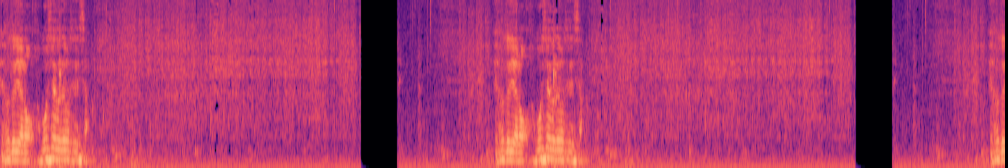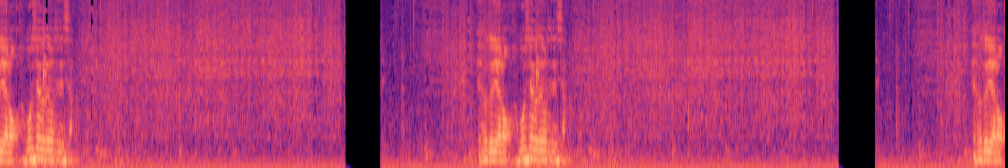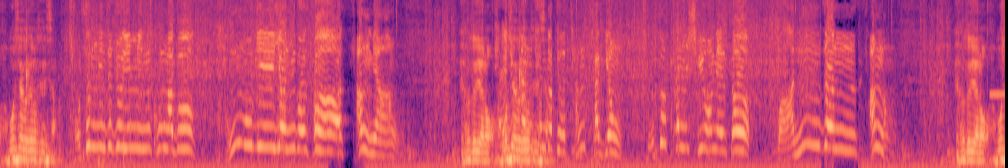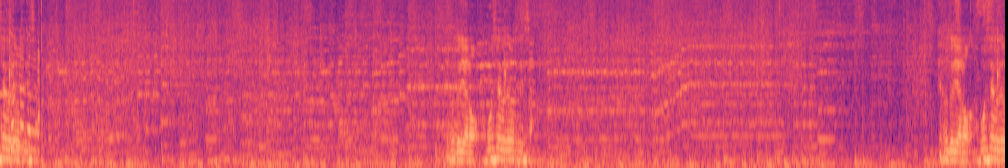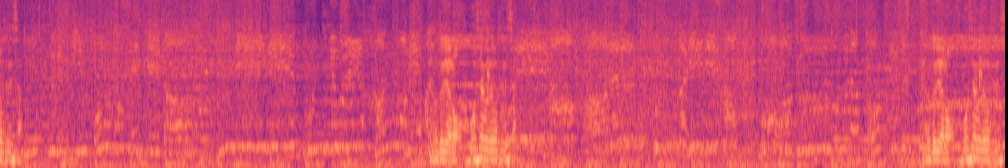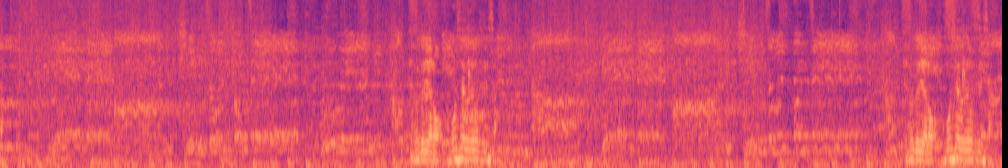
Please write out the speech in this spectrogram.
本当にあの、申し訳ございませんでした。本当にあの、申し訳ございませんでした。本当にあの、申し訳ございませんでした。本当にあの、申し訳ございませんでした。 현도리아노 모시아가 되었습니다. 조선민주주의 민공화국 당무기 연구소 성명 현도리아노 모시아가 되었습니다. 대륙간 컴퓨터 장착용 주소탄 시험에서 완전 상 현도리아노 모시아가 되었습니다. 현도리아노 모시아가 되었습니다. 本当にあの、申し訳ございませんでした。本当にあの、申し訳ございませんでした。本当にあの、申し訳ございませんでした。本当にあの、申し訳ございませんでした。本当にあの、申し訳ございませんでした。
